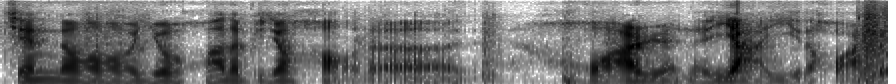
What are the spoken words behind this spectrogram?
见到有滑的比较好的华人的亚裔的滑手，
